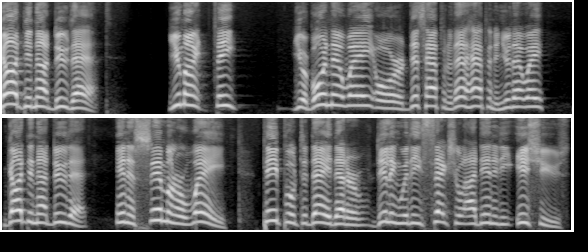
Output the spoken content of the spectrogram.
God did not do that. You might think you were born that way or this happened or that happened and you're that way. God did not do that. In a similar way, people today that are dealing with these sexual identity issues,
